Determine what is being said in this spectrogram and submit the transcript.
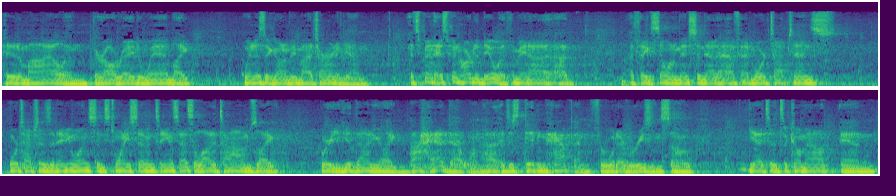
hit it a mile and they're all ready to win. Like, when is it going to be my turn again? It's been it's been hard to deal with. I mean, I I, I think someone mentioned that I've had more top tens, more tens than anyone since 2017. So that's a lot of times like where you get done, you're like, I had that one. I, it just didn't happen for whatever reason. So yeah, to, to come out and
